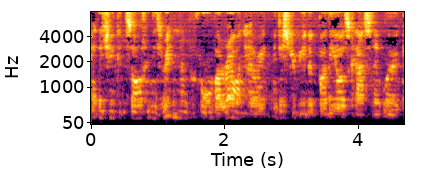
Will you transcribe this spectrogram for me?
Billie Jean Consulting is written and performed by Rowan Harry and distributed by the Ozcast Network.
